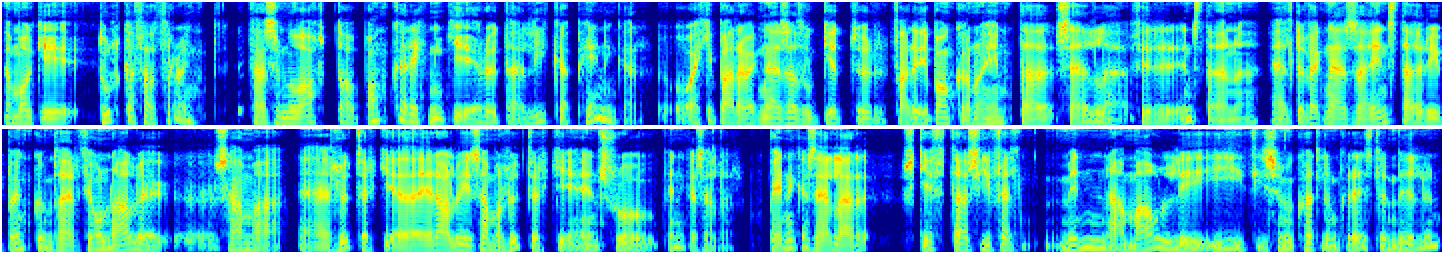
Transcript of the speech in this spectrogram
það má ekki tólka það þröngt það sem þú átt á bankareikningi er auðvitað líka peningar og ekki bara vegna þess að þú getur farið í bankan og heimtað segla fyrir innstæðuna, heldur vegna þess að innstæður í böngum það er þjóna alveg eh, sama eh, hlutverki eða er alveg í sama hlutverki eins og peningaselar. Peningaselar skipta sífælt minna máli í því sem við kallum greiðslumiðlun.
